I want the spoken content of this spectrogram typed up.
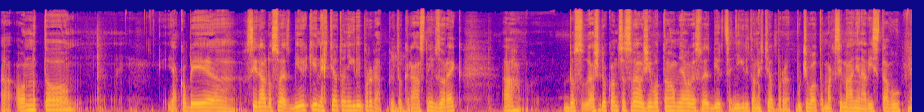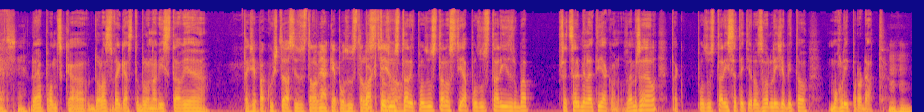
a on to jakoby eh, si dal do své sbírky, nechtěl to nikdy prodat. Byl Mhm. to krásný vzorek a do, až do konce svého života ho měl ve své sbírce. Nikdy to nechtěl prodat. Půjčoval to maximálně na výstavu Jasně. do Japonska, do Las Vegas to bylo na výstavě. Takže pak už to asi zůstalo v nějaké pozůstalosti. Pak to jeho- zůstali v pozůstalosti a pozůstalí zhruba před sedmi lety, jak on zemřel, tak pozůstalí se teď rozhodli, že by to mohli prodat. Mhm.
